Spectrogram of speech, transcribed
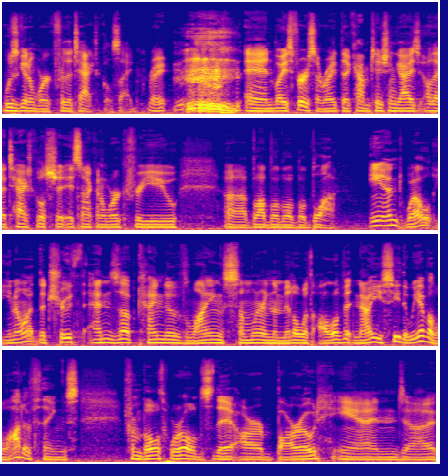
was going to work for the tactical side, right? and vice versa, right? The competition guys, oh, that tactical shit, it's not going to work for you, uh, blah, blah, blah, blah, blah. And, well, you know what? The truth ends up kind of lying somewhere in the middle with all of it. Now you see that we have a lot of things from both worlds that are borrowed and uh,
